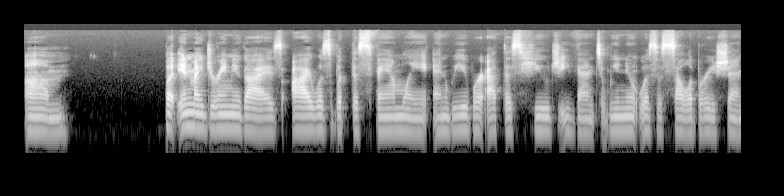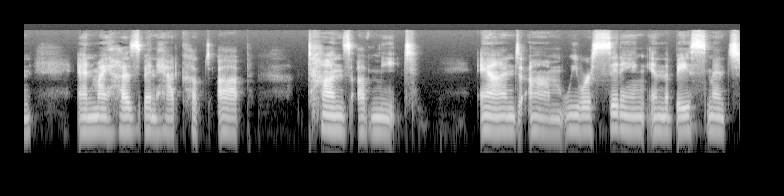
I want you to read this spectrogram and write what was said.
Um but in my dream, you guys, I was with this family and we were at this huge event. We knew it was a celebration, and my husband had cooked up tons of meat. And um, we were sitting in the basement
